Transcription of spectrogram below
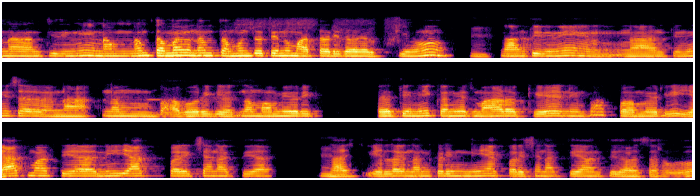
ನಾ ಅಂತಿದೀನಿ ನಮ್ ನಮ್ ತಮ್ಮ ನಮ್ ತಮ್ಮನ್ ಜೊತೆನು ಮಾತಾಡಿದಾಳೆ ನಾ ಅಂತಿದೀನಿ ನಾ ಅಂತೀನಿ ಸರ್ ನಾ ನಮ್ ಬಾಬಾವ್ರಿಗೆ ನಮ್ ಮಮ್ಮಿಯವ್ರಿಗೆ ಹೇಳ್ತೀನಿ ಕನ್ವಿನ್ಸ್ ಮಾಡೋಕೆ ನಿಮ್ ಅಪ್ಪ ಅಮ್ಮಿಯವ್ರಿಗೆ ಯಾಕ್ ಮಾಡ್ತೀಯ? ನೀ ಯಾಕ್ ಪರೀಕ್ಷಾನ್ ಆಗ್ತೀಯ ಲಾಸ್ಟ್ ಎಲ್ಲ ನನ್ ಕಡೆಯಿಂದ ನೀ ಯಾಕ್ ಪರೀಕ್ಷಾನ್ ಆಗ್ತೀಯ ಅಂತಿದಾಳೆ ಸರ್ ಅವಳು.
